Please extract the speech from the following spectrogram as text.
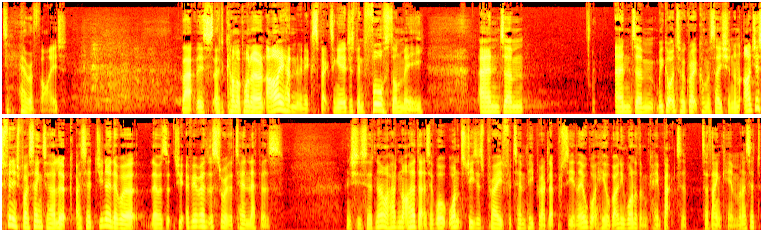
terrified that this had come upon her, and I hadn't been expecting it. It had just been forced on me. And, um, and um, we got into a great conversation. And I just finished by saying to her, Look, I said, Do you know there, were, there was, a, you, have you ever heard the story of the ten lepers? And she said, No, I had not heard that. I said, Well, once Jesus prayed for 10 people who had leprosy and they all got healed, but only one of them came back to, to thank him. And I said,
